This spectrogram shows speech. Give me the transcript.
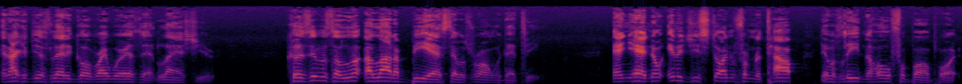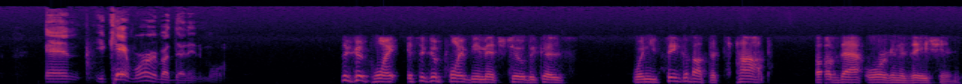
and I can just let it go right where it's at last year, because it was a, lo- a lot of BS that was wrong with that team, and you had no energy starting from the top that was leading the whole football part, and you can't worry about that anymore. It's a good point. It's a good point, B. Mitch, too, because when you think about the top of that organization,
